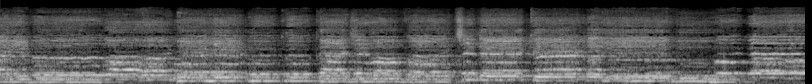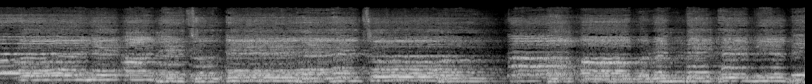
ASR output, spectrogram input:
anyị bụ onye ukwu ka Jehova Chineke anyị bụ a na-eto eto ka ọ bụrụ mgbe ebi ebi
